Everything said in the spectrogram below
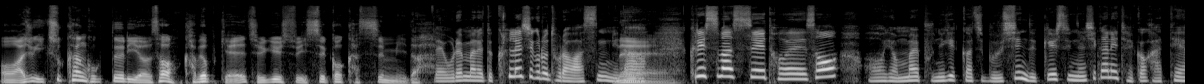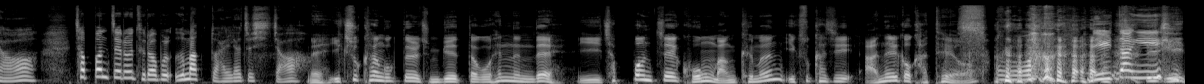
어, 아주 익숙한 곡들이어서 가볍게 즐길 수 있을 것 같습니다. 네, 오랜만에 또 클래식으로 돌아왔습니다. 네. 크리스마스에 더해서 어, 연말 분위기까지 물씬 느낄 수 있는 시간이 될 것 같아요. 첫 번째로 들어볼 음악도 알려주시죠. 네, 익숙한 곡들 준비했다고 했는데 이 첫 번째 곡만큼은 익숙하지 않을 것 같아요. 어, 밀당이 이, 이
